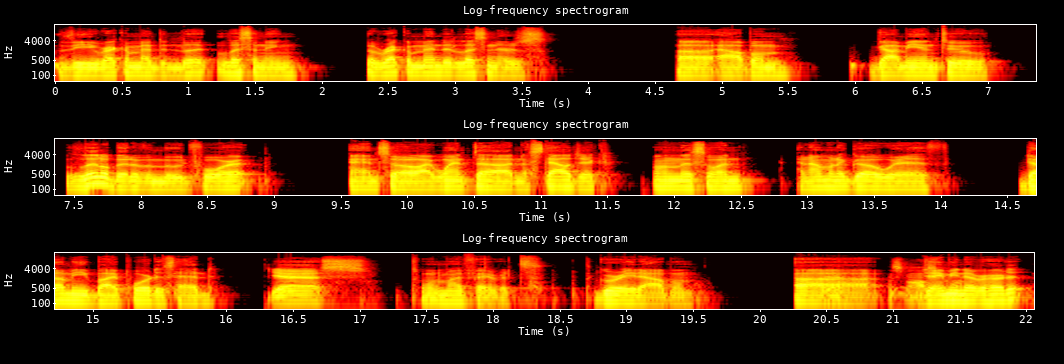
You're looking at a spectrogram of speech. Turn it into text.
the recommended li- listening, the recommended listeners uh, album got me into a little bit of a mood for it. And so I went uh, nostalgic on this one, and I'm going to go with Dummy by Portishead. Yes, It's one of my favorites. It's a great album. Uh, that's an awesome Jamie one. never heard it?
